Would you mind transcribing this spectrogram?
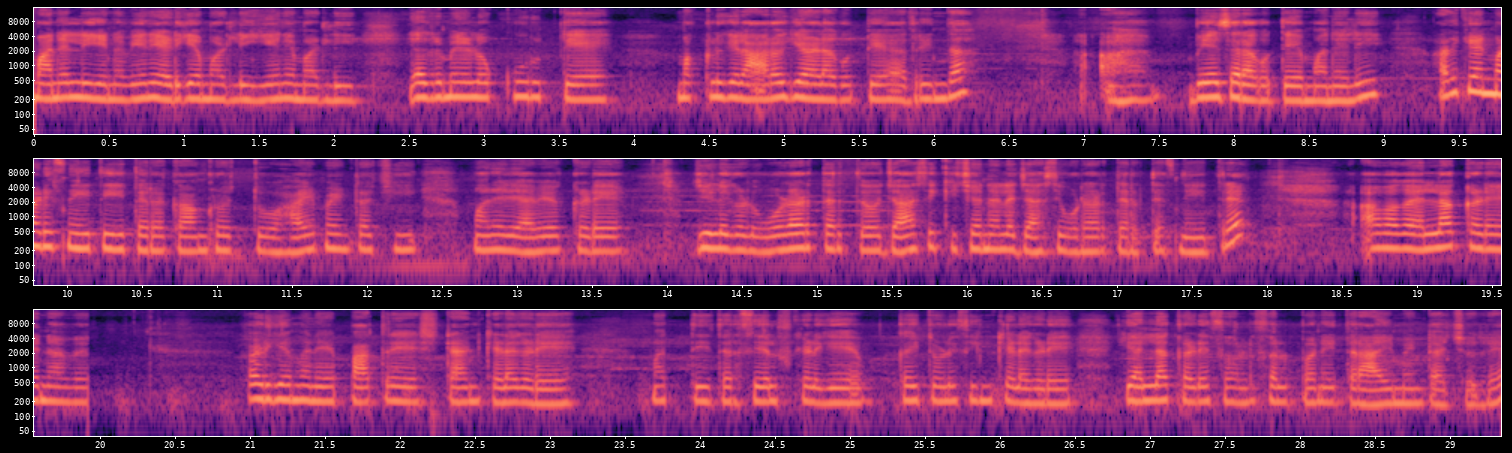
ಮನೇಲಿ ನಾವೇನೇ ಅಡುಗೆ ಮಾಡಲಿ, ಏನೇ ಮಾಡಲಿ ಅದ್ರ ಮೇಲೆ ಕೂರುತ್ತೆ ಮಕ್ಕಳಿಗೆಲ್ಲ ಆರೋಗ್ಯ ಹಾಳಾಗುತ್ತೆ. ಅದರಿಂದ ಬೇಜಾರಾಗುತ್ತೆ ಮನೇಲಿ. ಅದಕ್ಕೆ ಏನು ಮಾಡಿ ಸ್ನೇಹಿತೆ, ಈ ಥರ ಕಾಂಕ್ರೋಚು ಹಾಯಿಮೆಂಟ್ ಹಚ್ಚಿ ಮನೇಲಿ ಯಾವ್ಯಾವ ಕಡೆ ಜಿರಳೆಗಳು ಓಡಾಡ್ತಾ ಇರ್ತವೆ, ಜಾಸ್ತಿ ಕಿಚನಲ್ಲೇ ಜಾಸ್ತಿ ಓಡಾಡ್ತಾ ಇರುತ್ತೆ ಸ್ನೇಹಿತರೆ. ಆವಾಗ ಎಲ್ಲ ಕಡೆ ನಾವು ಅಡುಗೆ ಮನೆ, ಪಾತ್ರೆ ಸ್ಟ್ಯಾಂಡ್ ಕೆಳಗಡೆ ಮತ್ತು ಈ ಥರ ಸೆಲ್ಫ್ ಕೆಳಗೆ, ಕೈ ತೊಳಿ ಸಿಂಕ್ ಕೆಳಗಡೆ, ಎಲ್ಲ ಕಡೆ ಸ್ವಲ್ಪ ಸ್ವಲ್ಪನೇ ಈ ಥರ ಆಯಿಮೆಂಟ್ ಹಚ್ಚಿದ್ರೆ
